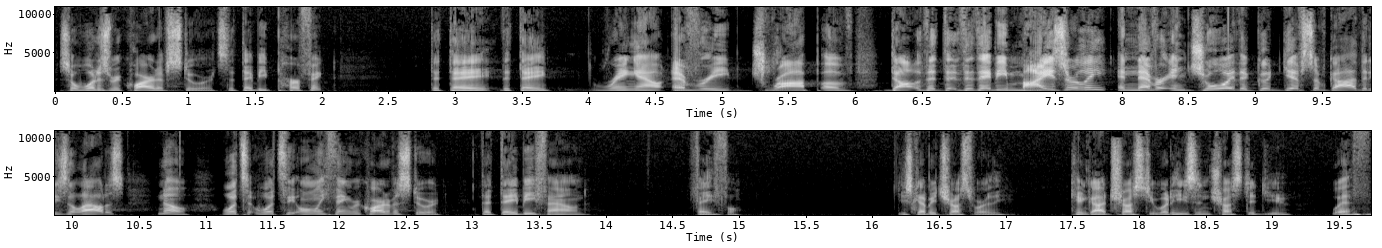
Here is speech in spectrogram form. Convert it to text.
So, what is required of stewards? That they be perfect, that they, that they wring out every drop of dollar, that, that, they be miserly and never enjoy the good gifts of God that He's allowed us? No. What's, what's the only thing required of a steward? That they be found faithful. You just got to be trustworthy. Can God trust you what He's entrusted you with?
